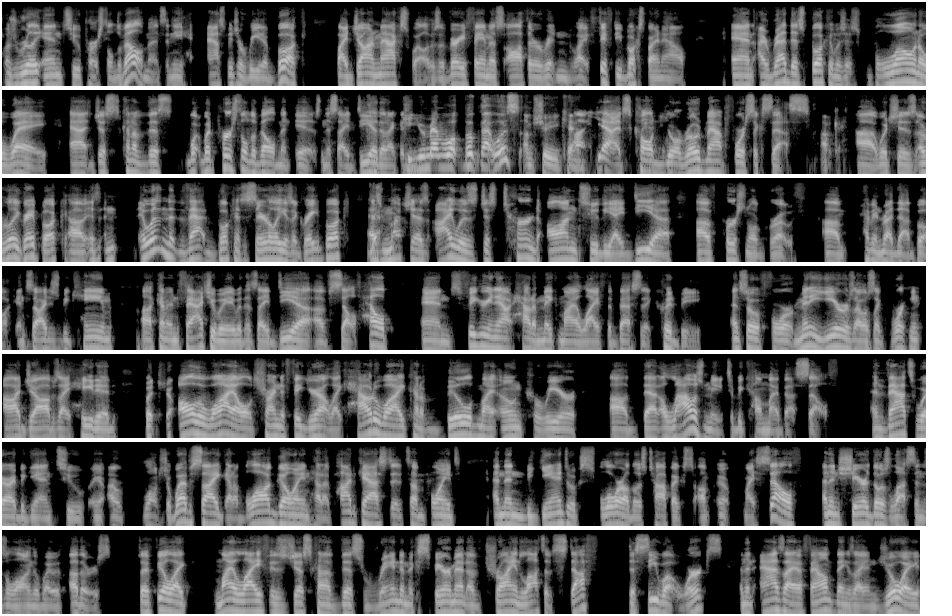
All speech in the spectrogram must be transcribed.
was really into personal development, and he asked me to read a book by John Maxwell, who's a very famous author, written like 50 books by now. And I read this book and was just blown away at just kind of this what, what personal development is and this idea that I can. Can you remember what book that was? I'm sure you can. Uh, yeah, it's called Your Roadmap for Success. Okay. Uh, which is a really great book. Uh, and it wasn't that that book necessarily is a great book as yeah. much as I was just turned on to the idea of personal growth. Um, having read that book, and so I just became uh, kind of infatuated with this idea of self help and figuring out how to make my life the best that it could be. And so for many years, I was like working odd jobs I hated, but all the while trying to figure out like how do I kind of build my own career uh, that allows me to become my best self. And that's where I began to you know, I launched a website, got a blog going, had a podcast at some point, and then began to explore all those topics um, myself, and then shared those lessons along the way with others. So I feel like my life is just kind of this random experiment of trying lots of stuff to see what works. And then as I have found things I enjoy,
